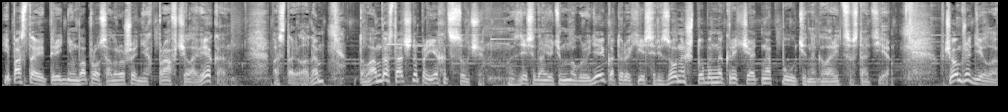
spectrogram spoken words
и поставить перед ним вопрос о нарушениях прав человека, поставила, да, то вам достаточно приехать в Сочи. Здесь вы найдете много людей, у которых есть резоны, чтобы накричать на Путина, говорится в статье. В чем же дело?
